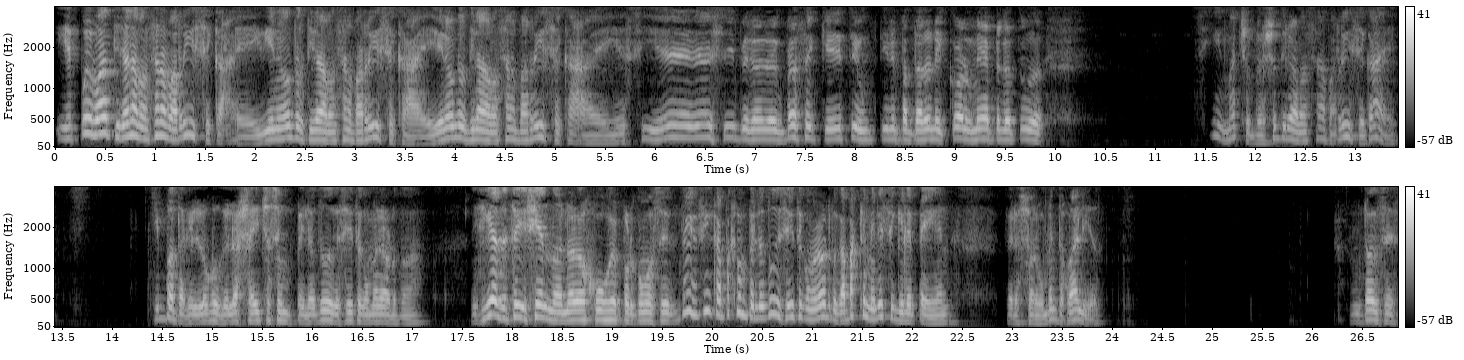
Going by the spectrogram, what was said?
Y después va a tirar la manzana para arriba y se cae. Y viene otro, tira la manzana para arriba y se cae. Y viene otro, tira la manzana para arriba y se cae. Y así, eh, eh, sí, pero lo que pasa es que este tiene pantalones cortos, media pelotudo. Sí, macho, pero yo tiro la manzana para arriba y se cae. ¿Qué importa que el loco que lo haya dicho sea un pelotudo que se viste como el orto? Ni siquiera te estoy diciendo, no lo juzgues por cómo se. Sí, capaz que un pelotudo y se viste como el orto, capaz que merece que le peguen, pero su argumento es válido. Entonces,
